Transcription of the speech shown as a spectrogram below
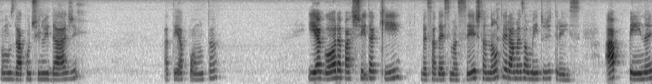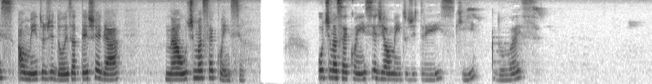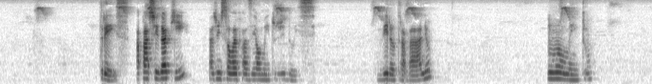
Vamos dar continuidade até a ponta. E agora, a partir daqui, dessa décima sexta, não terá mais aumento de três. Apenas aumento de dois até chegar na última sequência. Última sequência de aumento de três, aqui, dois, três. A partir daqui, a gente só vai fazer aumento de dois. Vira o trabalho um aumento,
